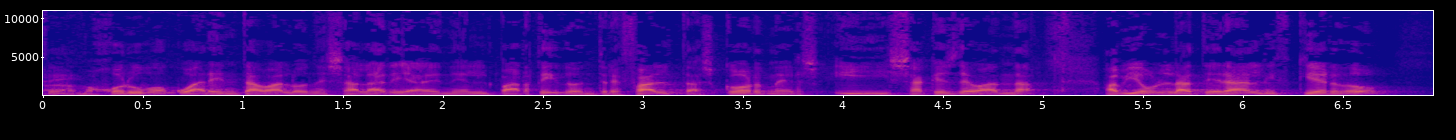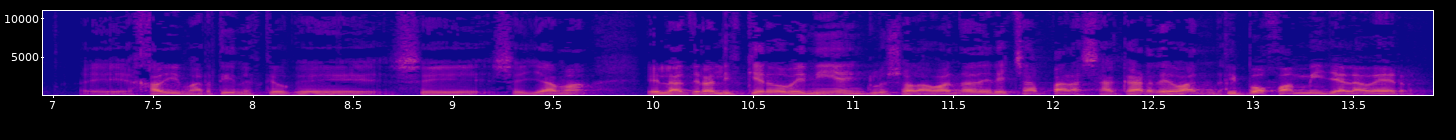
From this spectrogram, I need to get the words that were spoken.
sí. A lo mejor hubo 40 balones al área en el partido, entre faltas, corners y saques de banda. Había un lateral izquierdo. Eh, Javi Martínez, creo que se, se llama. El lateral izquierdo venía incluso a la banda derecha para sacar de banda. Tipo Juan Millalaver.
